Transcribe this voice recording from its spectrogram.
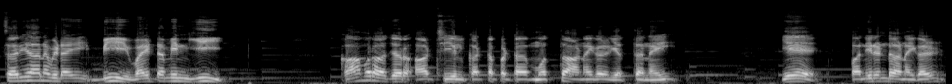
சரியான விடை பி வைட்டமின் இ காமராஜர் ஆட்சியில் கட்டப்பட்ட மொத்த அணைகள் எத்தனை? ஏ பன்னிரண்டு அணைகள்.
